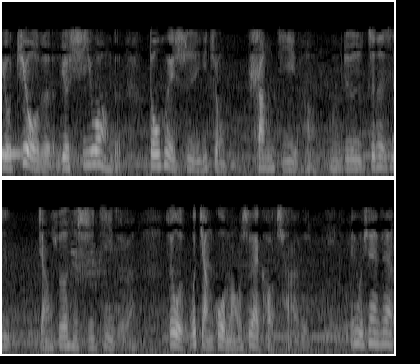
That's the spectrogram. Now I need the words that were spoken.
有救的有希望的，都会是一种商机哈。嗯，就是真的是。讲说很实际的，所以我我讲过嘛，我是来考察的。哎，我现在在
